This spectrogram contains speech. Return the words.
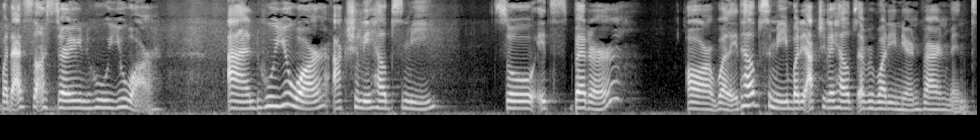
but that's not necessarily who you are. And who you are actually helps me. So, it's better or well it helps me but it actually helps everybody in your environment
